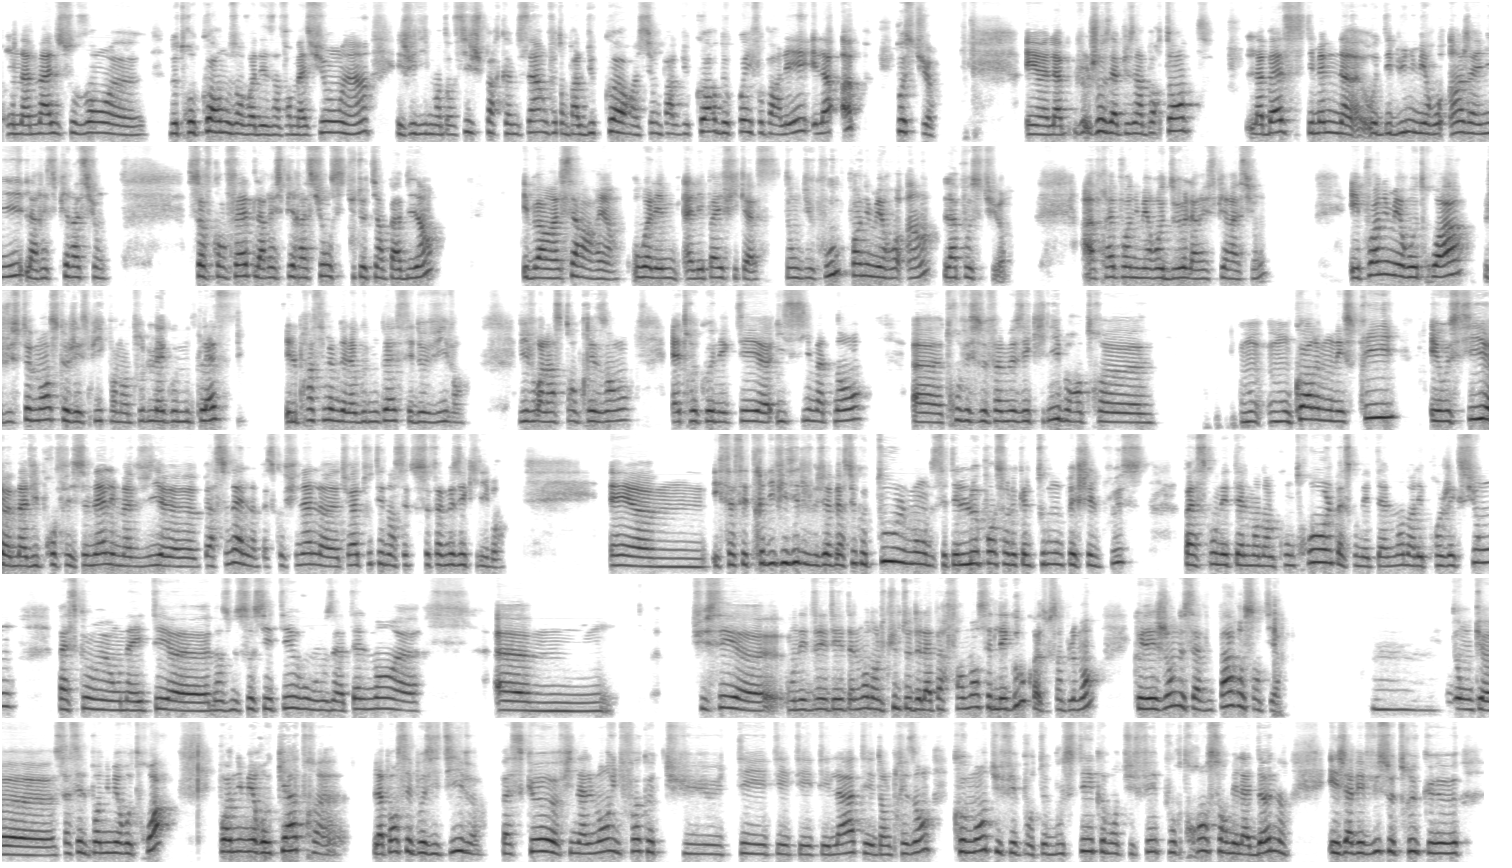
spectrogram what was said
on a mal souvent, euh, notre corps nous envoie des informations. Hein, et je lui ai dit, mais attends, si je pars comme ça, en fait, on parle du corps. Si on parle du corps, de quoi il faut parler? Et là, hop, posture. Et euh, la chose la plus importante, la base, c'était même au début, numéro 1, j'avais mis la respiration. Sauf qu'en fait, la respiration, si tu te tiens pas bien, eh ben, elle sert à rien ou elle n'est elle est pas efficace. Donc, du coup, point numéro 1, la posture. Après, point numéro 2, la respiration. Et point numéro 3, justement, ce que j'explique pendant toute la Good Class, et le principe même de la Good Class, c'est de vivre. Vivre l'instant présent, être connecté euh, ici, maintenant, euh, trouver ce fameux équilibre entre euh, mon, corps et mon esprit et aussi euh, ma vie professionnelle et ma vie personnelle. Parce qu'au final, tu vois, tout est dans ce fameux équilibre. Et, et ça, c'est très difficile. Je me suis aperçue que tout le monde, c'était le point sur lequel tout le monde pêchait le plus, parce qu'on est tellement dans le contrôle, parce qu'on est tellement dans les projections, parce qu'on a été dans une société où on nous a tellement tu sais, euh, on est tellement dans le culte de la performance et de l'ego, quoi, tout simplement, que les gens ne savent pas ressentir. Hmm. Donc, euh, ça, c'est le point numéro 3. Point numéro 4, euh, la pensée positive, parce que finalement, une fois que tu es, es, là, tu es dans le présent, comment tu fais pour te booster, comment tu fais pour transformer la donne? Et j'avais vu ce truc,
